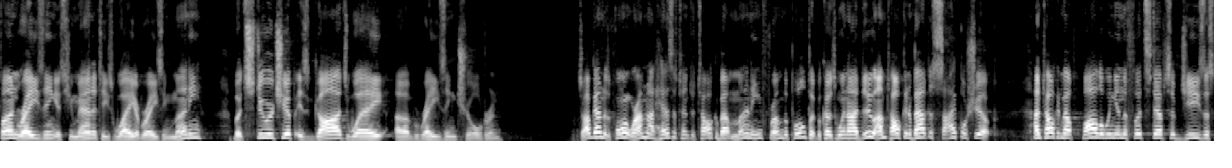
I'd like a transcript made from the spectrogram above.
fundraising is humanity's way of raising money, but stewardship is God's way of raising children. So I've gotten to the point where I'm not hesitant to talk about money from the pulpit because when I do, I'm talking about discipleship. I'm talking about following in the footsteps of Jesus.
